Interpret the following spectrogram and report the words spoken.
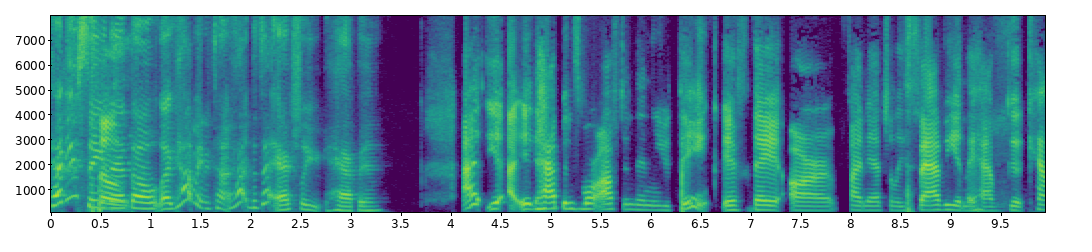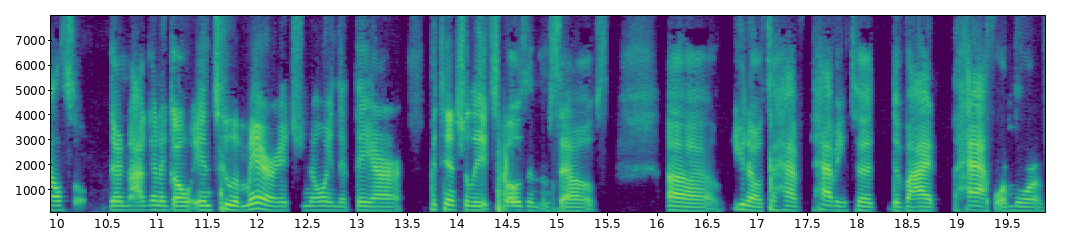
Have you seen so, that though? Like how many times how, does that actually happen? I, yeah, it happens more often than you think if they are financially savvy and they have good counsel they're not going to go into a marriage knowing that they are potentially exposing themselves uh, you know, to have having to divide half or more of,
